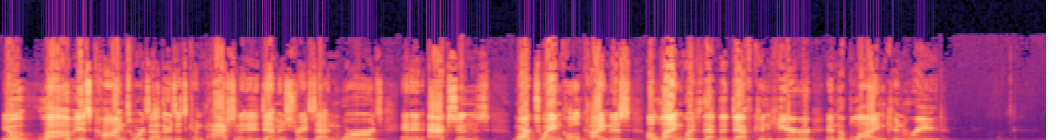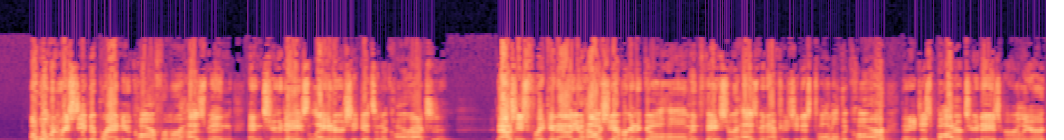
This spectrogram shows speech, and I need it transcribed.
You know, love is kind towards others. It's compassionate. It demonstrates that in words and in actions. Mark Twain called kindness a language that the deaf can hear and the blind can read. A woman received a brand new car from her husband, and two days later, she gets in a car accident. Now she's freaking out. You know, how is she ever going to go home and face her husband after she just totaled the car that he just bought her two days earlier?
